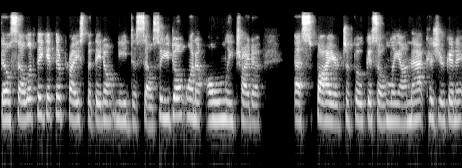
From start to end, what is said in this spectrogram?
They'll sell if they get their price, but they don't need to sell. So you don't want to only try to aspire to focus only on that because you're going to,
